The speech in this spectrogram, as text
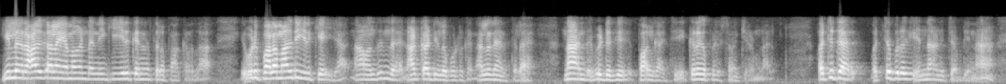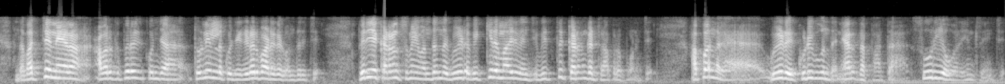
இல்லை ராகுகாலம் யமகண்ட நீக்கி இருக்க நேரத்தில் பார்க்குறதா? இப்படி பல மாதிரி இருக்கே ஐயா. நான் வந்து இந்த நாட்காட்டியில் போட்டிருக்கேன் நல்ல நேரத்தில் நான் இந்த வீட்டுக்கு பால் காய்ச்சி கிரகப்பிரவேசம் வைக்கிறோம்னாரு வச்சுட்டார். வச்ச பிறகு என்ன ஆணுச்சு அப்படின்னா அந்த வச்ச நேரம் அவருக்கு பிறகு கொஞ்சம் தொழிலில் கொஞ்சம் இடர்பாடுகள் வந்துருச்சு. பெரிய கடன் சுமை வந்து அந்த வீடை விற்கிற மாதிரி வந்துச்சு விற்று கடன் கட்டுறாப்புல போணுச்சு. அப்போ அந்த வீடு குடிபுகுந்த நேரத்தை பார்த்தா சூரிய உரைன்னு இருந்துச்சு.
